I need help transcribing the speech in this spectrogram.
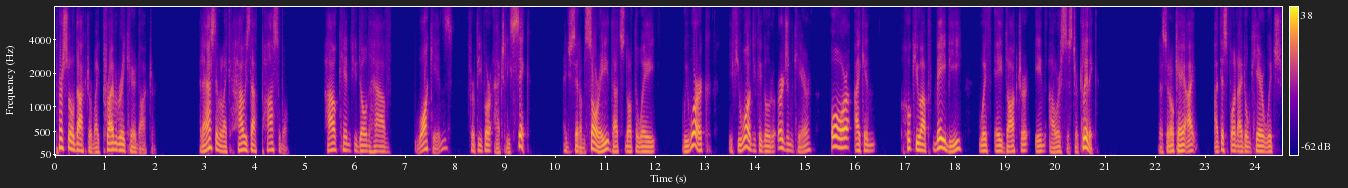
personal doctor, my primary care doctor. And I asked them, like, how is that possible? How can't you don't have walk-ins for people who are actually sick? And she said, I'm sorry, that's not the way we work. If you want, you can go to urgent care, or I can hook you up maybe with a doctor in our sister clinic. I said, okay, I at this point I don't care which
